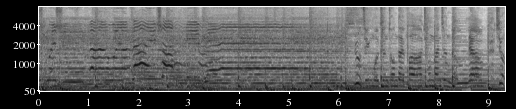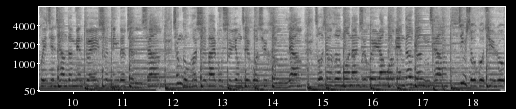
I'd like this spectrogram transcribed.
心为誓发，我要再唱一遍。如今我整装待发，充满着。会坚强的面对生命的真相。成功和失败不是用结果去衡量，挫折和磨难只会让我变得更强。经受过屈辱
